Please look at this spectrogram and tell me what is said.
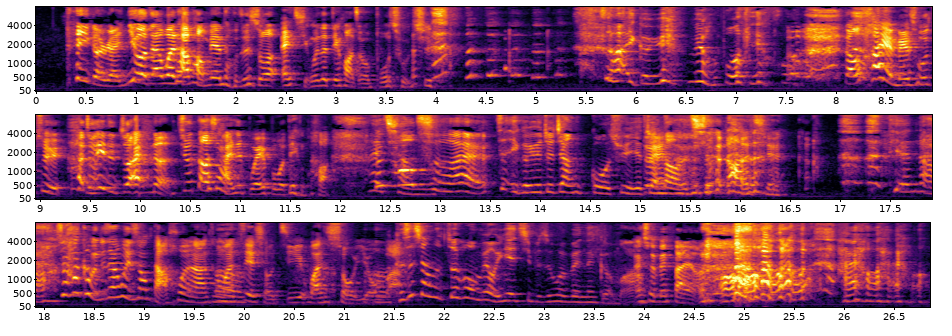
那个人又在问他旁边的同事说，哎，请问这电话怎么拨出去？是他一个月没有拨电话，然后他也没出去，他就一直坐在那，就到现在还是不会拨电话，太超扯哎、欸！这一个月就这样过去，也赚到了钱，赚到了钱。天哪！所以他根本就在位置上打混啊，可能玩自己的手机、嗯、玩手游吧、嗯。可是这样子最后没有业绩，不是会被那个吗？哎，所以被 fire 了。哦，还好还好，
